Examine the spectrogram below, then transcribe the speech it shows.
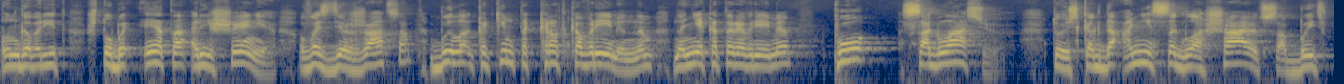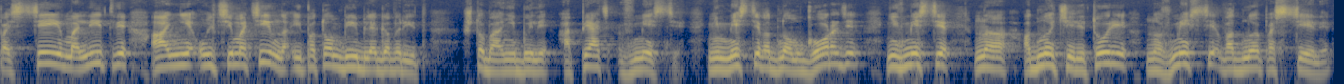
он говорит, чтобы это решение воздержаться было каким-то кратковременным на некоторое время по согласию. То есть, когда они соглашаются быть в посте и молитве, а не ультимативно. И потом Библия говорит, чтобы они были опять вместе. Не вместе в одном городе, не вместе на одной территории, но вместе в одной постели,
